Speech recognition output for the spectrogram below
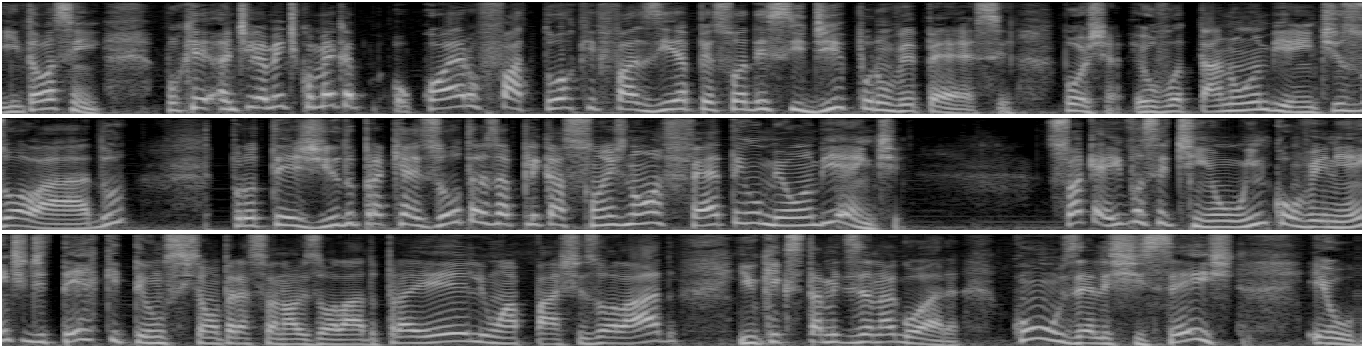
então assim, porque antigamente como é que qual era o fator que fazia a pessoa decidir por um VPS? Poxa, eu vou estar num ambiente isolado, protegido para que as outras aplicações não afetem o meu ambiente. Só que aí você tinha o inconveniente de ter que ter um sistema operacional isolado para ele, um Apache isolado. E o que, que você está me dizendo agora? Com os LX6, eu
